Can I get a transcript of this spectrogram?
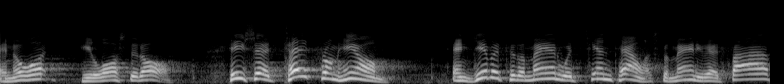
and know what? He lost it all. He said, Take from him and give it to the man with 10 talents, the man who had five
